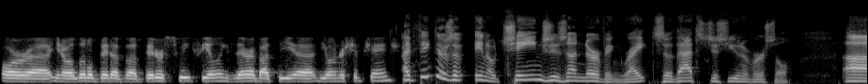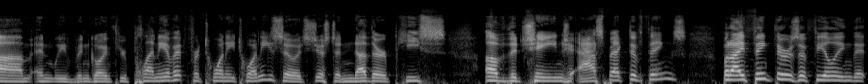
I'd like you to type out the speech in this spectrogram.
or uh, you know a little bit of a bittersweet feelings there about the uh, the ownership change? I think there's a you know change is unnerving, right? So that's just universal. Um, and we've been going through plenty of it for 2020, so it's just another piece of the change aspect of things. But I think there's a feeling that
